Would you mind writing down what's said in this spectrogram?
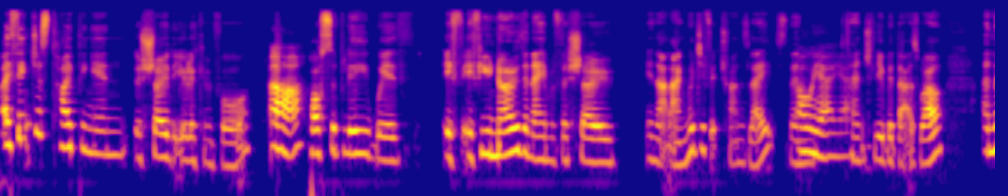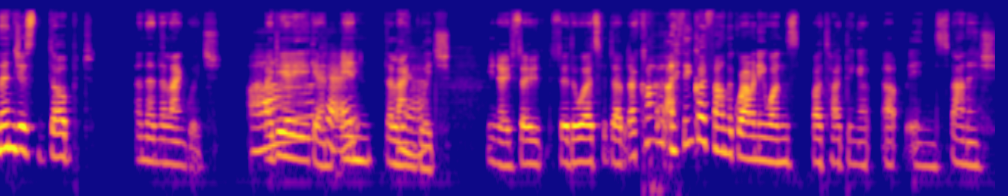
I think just typing in the show that you're looking for, Uh huh. possibly with if if you know the name of the show in that language, if it translates, then Oh, yeah, yeah. potentially with that as well, and then just dubbed and then the language. Ideally, again Ah, okay. in the Yeah. language. You know, so so the words for dubbed. I can't. I think I found the Guarani ones by typing up, up in Spanish,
